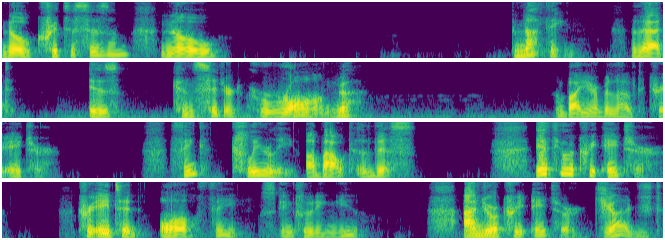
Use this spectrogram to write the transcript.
no criticism no nothing that is considered wrong by your beloved creator. Think clearly about this. If your creator created all things including you and your creator judged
